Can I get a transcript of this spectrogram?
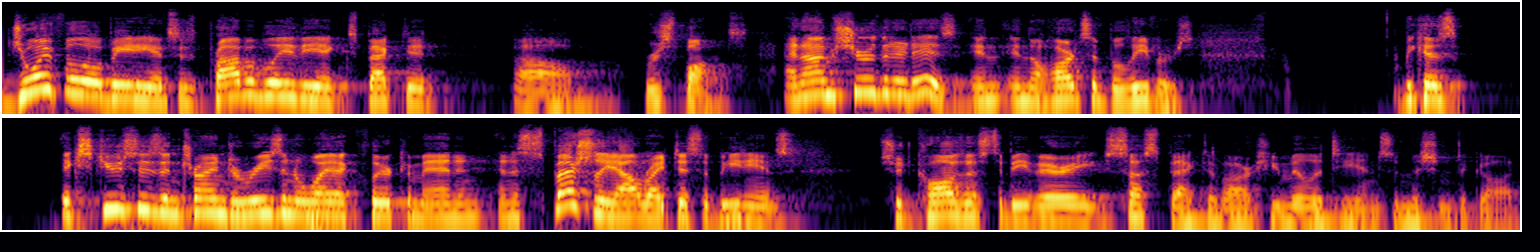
joyful obedience is probably the expected um, response. And I'm sure that it is in, in the hearts of believers. Because excuses and trying to reason away a clear command, and, and especially outright disobedience, should cause us to be very suspect of our humility and submission to God.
